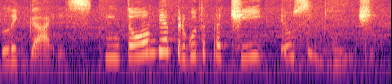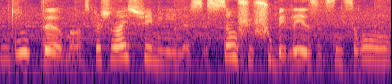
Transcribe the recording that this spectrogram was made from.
legais. Então a minha pergunta para ti é o seguinte: Gintama, as personagens femininas são chuchu beleza? Assim, são.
